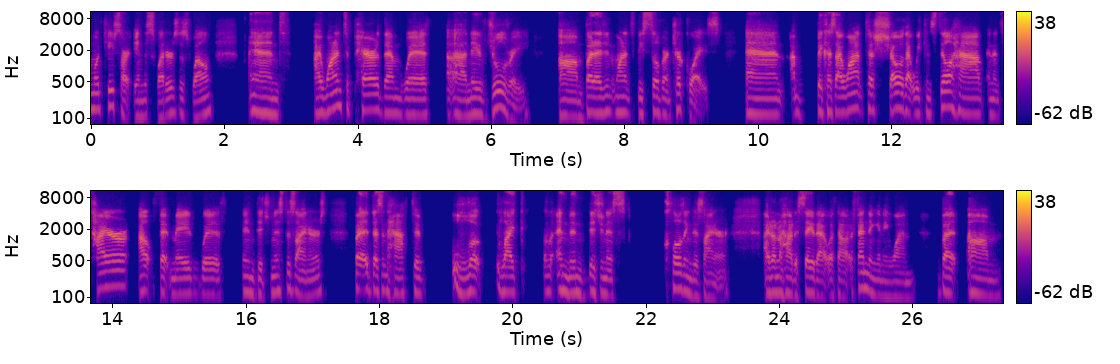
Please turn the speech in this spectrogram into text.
motifs are in the sweaters as well and i wanted to pair them with uh, native jewelry um, but I didn't want it to be silver and turquoise. And um, because I want to show that we can still have an entire outfit made with indigenous designers, but it doesn't have to look like an indigenous clothing designer. I don't know how to say that without offending anyone, but um,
